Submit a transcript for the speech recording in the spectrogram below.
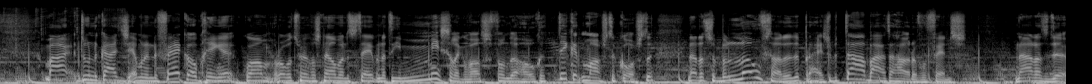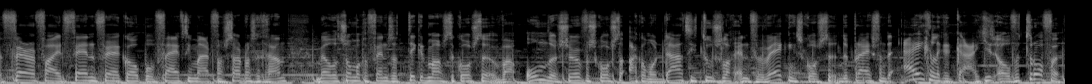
Maar toen de kaartjes eenmaal in de verkoop gingen, kwam Robert Smith al snel met het statement dat hij misselijk was van de hoge Ticketmaster-kosten, nadat ze beloofd hadden de prijzen betaalbaar te houden voor fans. Nadat de Verified Fan verkoop op 15 maart van start was gegaan, melden sommige fans dat Ticketmaster-kosten, waaronder servicekosten, accommodatietoeslag en verwerkingskosten, de prijs van de eigenlijke kaartjes overtroffen.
